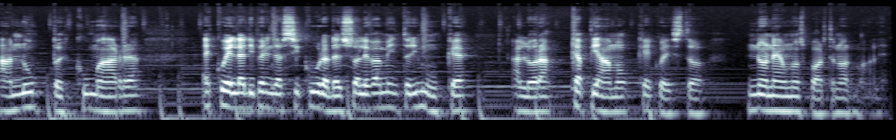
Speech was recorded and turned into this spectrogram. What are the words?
Anup Kumar, è quella di prendersi cura del suo allevamento di mucche, allora capiamo che questo non è uno sport normale.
